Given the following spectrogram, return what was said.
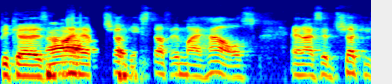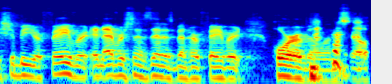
because I ah. have Chucky stuff in my house. And I said Chucky should be your favorite, and ever since then has been her favorite horror villain. So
